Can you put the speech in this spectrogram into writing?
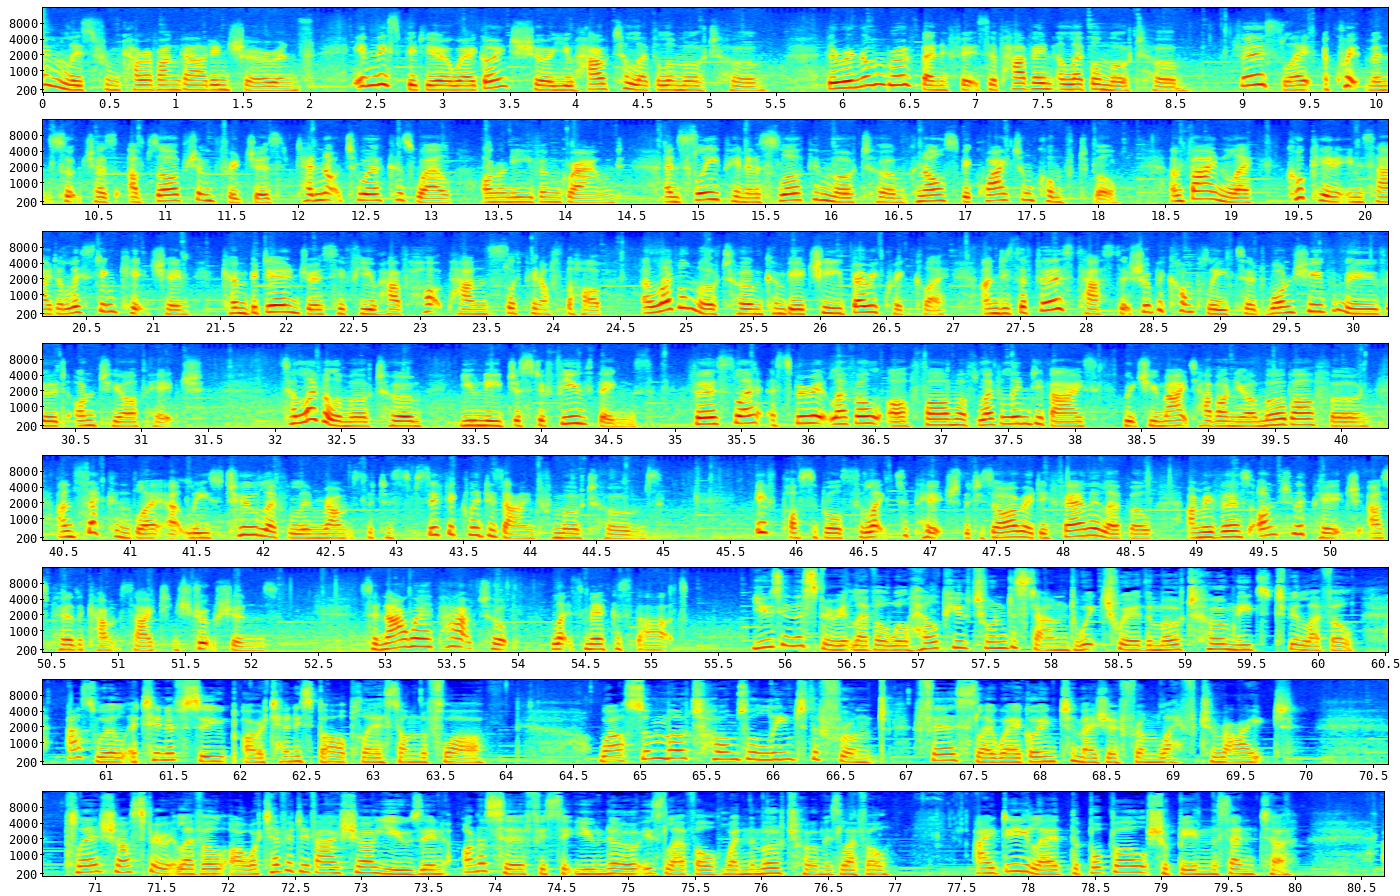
I'm Liz from Caravan Guard Insurance. In this video we're going to show you how to level a motorhome. There are a number of benefits of having a level motorhome. Firstly, equipment such as absorption fridges tend not to work as well on uneven ground and sleeping in a sloping motorhome can also be quite uncomfortable. And finally, cooking inside a listing kitchen can be dangerous if you have hot pans slipping off the hob. A level motorhome can be achieved very quickly and is the first task that should be completed once you've moved onto your pitch. To level a motorhome, you need just a few things. Firstly, a spirit level or form of levelling device which you might have on your mobile phone and secondly, at least two levelling ramps that are specifically designed for motorhomes. If possible, select a pitch that is already fairly level and reverse onto the pitch as per the campsite instructions. So now we're parked up, let's make a start. Using the spirit level will help you to understand which way the motorhome needs to be level, as will a tin of soup or a tennis ball placed on the floor. While some motorhomes will lean to the front, firstly we're going to measure from left to right. Place your spirit level or whatever device you're using on a surface that you know is level when the motorhome is level. Ideally, the bubble should be in the centre.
